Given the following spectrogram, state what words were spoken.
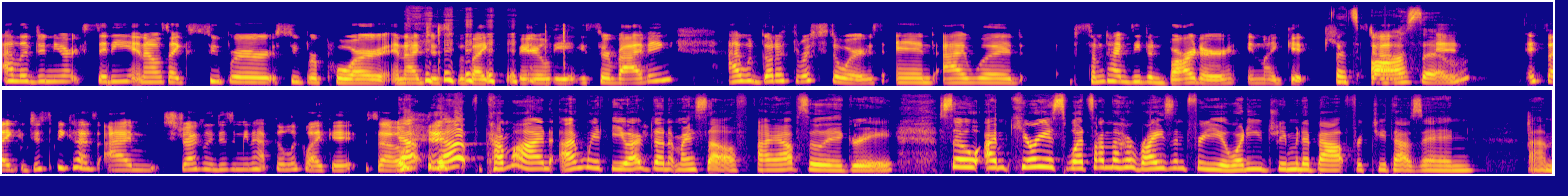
I lived in New York City and I was like super super poor and I just was like barely surviving, I would go to thrift stores and I would sometimes even barter and like get stuff. That's awesome. It's like just because I'm struggling doesn't mean I have to look like it. So Yep, yep. Come on. I'm with you. I've done it myself. I absolutely agree. So I'm curious, what's on the horizon for you? What are you dreaming about for 2017? Um,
